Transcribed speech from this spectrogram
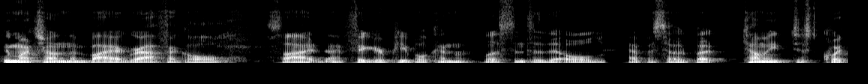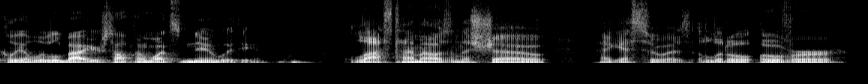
too much on the biographical side. I figure people can listen to the old episode, but tell me just quickly a little about yourself and what's new with you. Last time I was on the show, I guess it was a little over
